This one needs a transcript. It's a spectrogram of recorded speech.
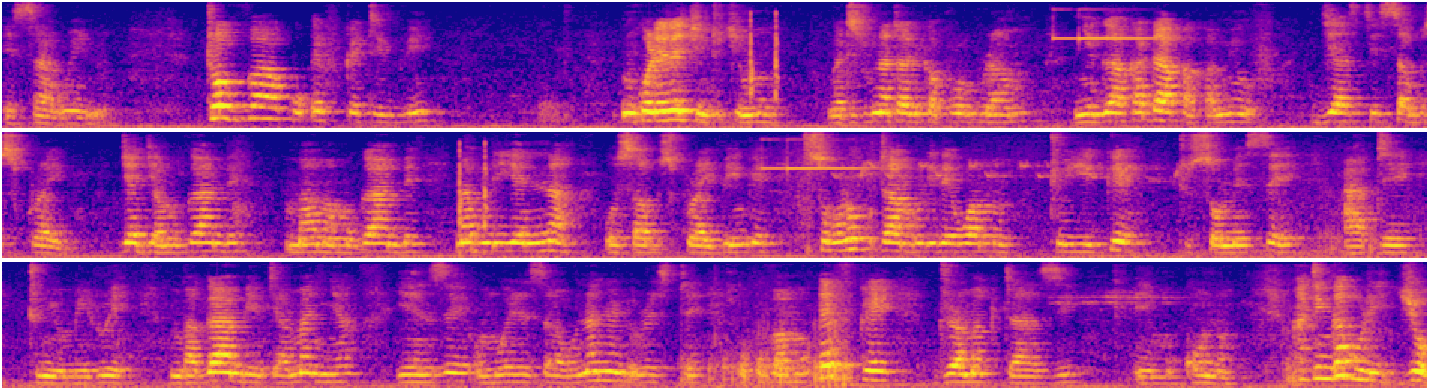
essaawa eno. Tova ku fktv nkolera ekintu kimu nga tetunatandika programu nyiga akadaaka akamyufu just subscribe. Jajja mugambe maama mugambe na buli yenna osubscribinge tusobole okutambulira ewamu tuyige tusomese ate tunyumirwe mbagambye nti amannya yenze omuweerezaawo nanyonjo reste okuva mu fk dramactors emukono kati nga bulijjo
